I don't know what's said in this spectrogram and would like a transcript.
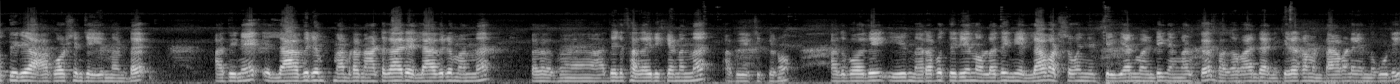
ഒത്തിരി ആഘോഷം ചെയ്യുന്നുണ്ട്. അതിനെ എല്ലാവരും നമ്മുടെ നാട്ടുകാരെല്ലാവരും വന്ന് അതിൽ സഹകരിക്കണമെന്ന് അപേക്ഷിക്കുന്നു. അതുപോലെ ഈ നിറപുത്തിരി എന്നുള്ളത് ഇനി എല്ലാ വർഷവും ചെയ്യാൻ വേണ്ടി ഞങ്ങൾക്ക് ഭഗവാന്റെ അനുഗ്രഹം ഉണ്ടാവണേ എന്ന് കൂടി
